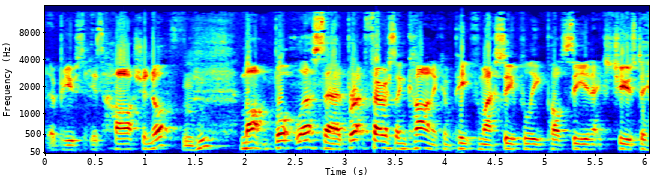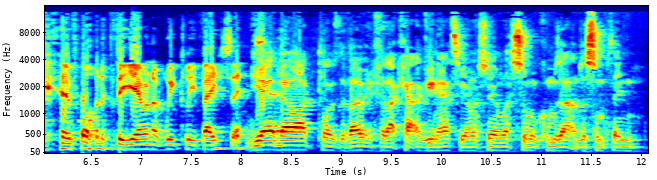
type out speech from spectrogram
abuse is harsh enough. Mm-hmm. Mark Butler said Brett Ferres and Carney compete for my Super League pod. See you next Tuesday award of the year on a weekly basis. Yeah, no, I'd close the voting for that category now, to be honest with you, unless someone comes out and does something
